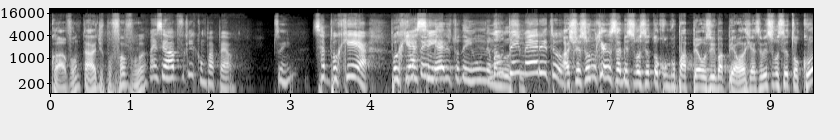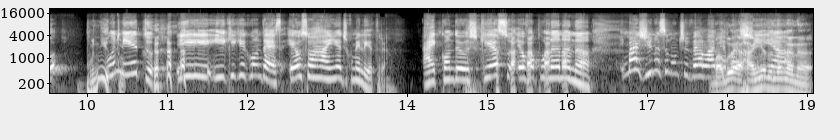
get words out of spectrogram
Com a vontade, por favor. Mas é óbvio que com papel. Sim. Sabe por quê? Porque não assim. tem mérito nenhum, né, Não Maluce? tem mérito. As pessoas não querem saber se você tocou com papel ou sem papel. Elas querem saber se você tocou bonito. Bonito. E o que, que acontece? Eu sou a rainha de comer letra. Aí quando eu esqueço, eu vou pro nananã. Imagina se não tiver lá Malu minha é a rainha do nananã.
